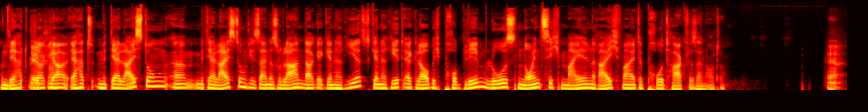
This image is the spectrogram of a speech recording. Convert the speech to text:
Und der hat gesagt, ja, ja er hat mit der Leistung, ähm, mit der Leistung, die seine Solaranlage generiert, generiert er, glaube ich, problemlos 90 Meilen Reichweite pro Tag für sein Auto. Ja.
